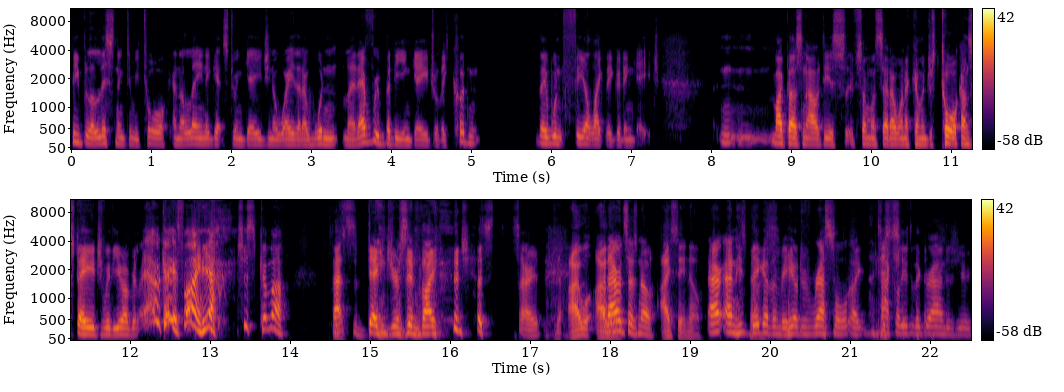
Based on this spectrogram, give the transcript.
People are listening to me talk, and Elena gets to engage in a way that I wouldn't let everybody engage, or they couldn't. They wouldn't feel like they could engage. My personality is if someone said I want to come and just talk on stage with you, I'd be like, okay, it's fine, yeah, just come up. That's a dangerous invite. just sorry. I will. I and will. Aaron says no. I say no. Aaron, and he's No. bigger than me. He'll just wrestle, like tackle you to the ground as you.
